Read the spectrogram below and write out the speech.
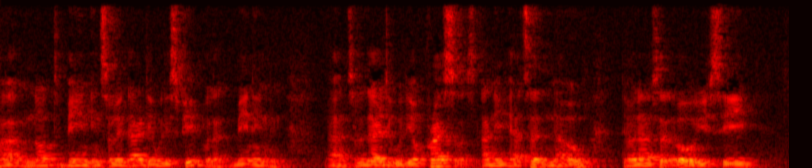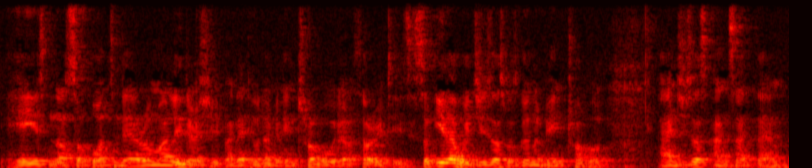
um, not being in solidarity with his people and being in uh, solidarity with the oppressors. And if he had said no, they would have said, Oh, you see, he is not supporting the Roman leadership, and then he would have been in trouble with the authorities. So either way, Jesus was going to be in trouble. And Jesus answered them,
